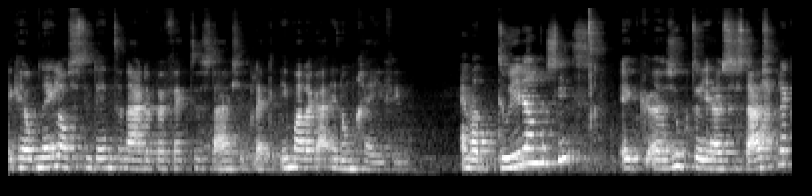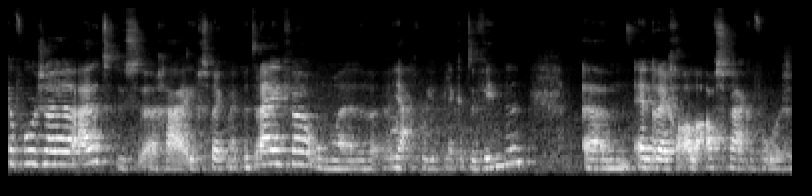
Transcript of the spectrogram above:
ik help Nederlandse studenten naar de perfecte stageplek in Malaga en omgeving. En wat doe je dan precies? Ik zoek de juiste stageplekken voor ze uit. Dus ga in gesprek met bedrijven om ja, goede plekken te vinden. Um, en regel alle afspraken voor ze.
